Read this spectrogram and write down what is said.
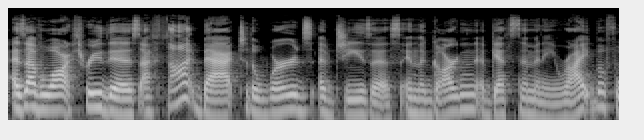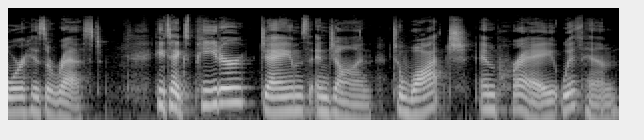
As I've walked through this, I've thought back to the words of Jesus in the Garden of Gethsemane right before his arrest. He takes Peter, James, and John to watch and pray with him.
